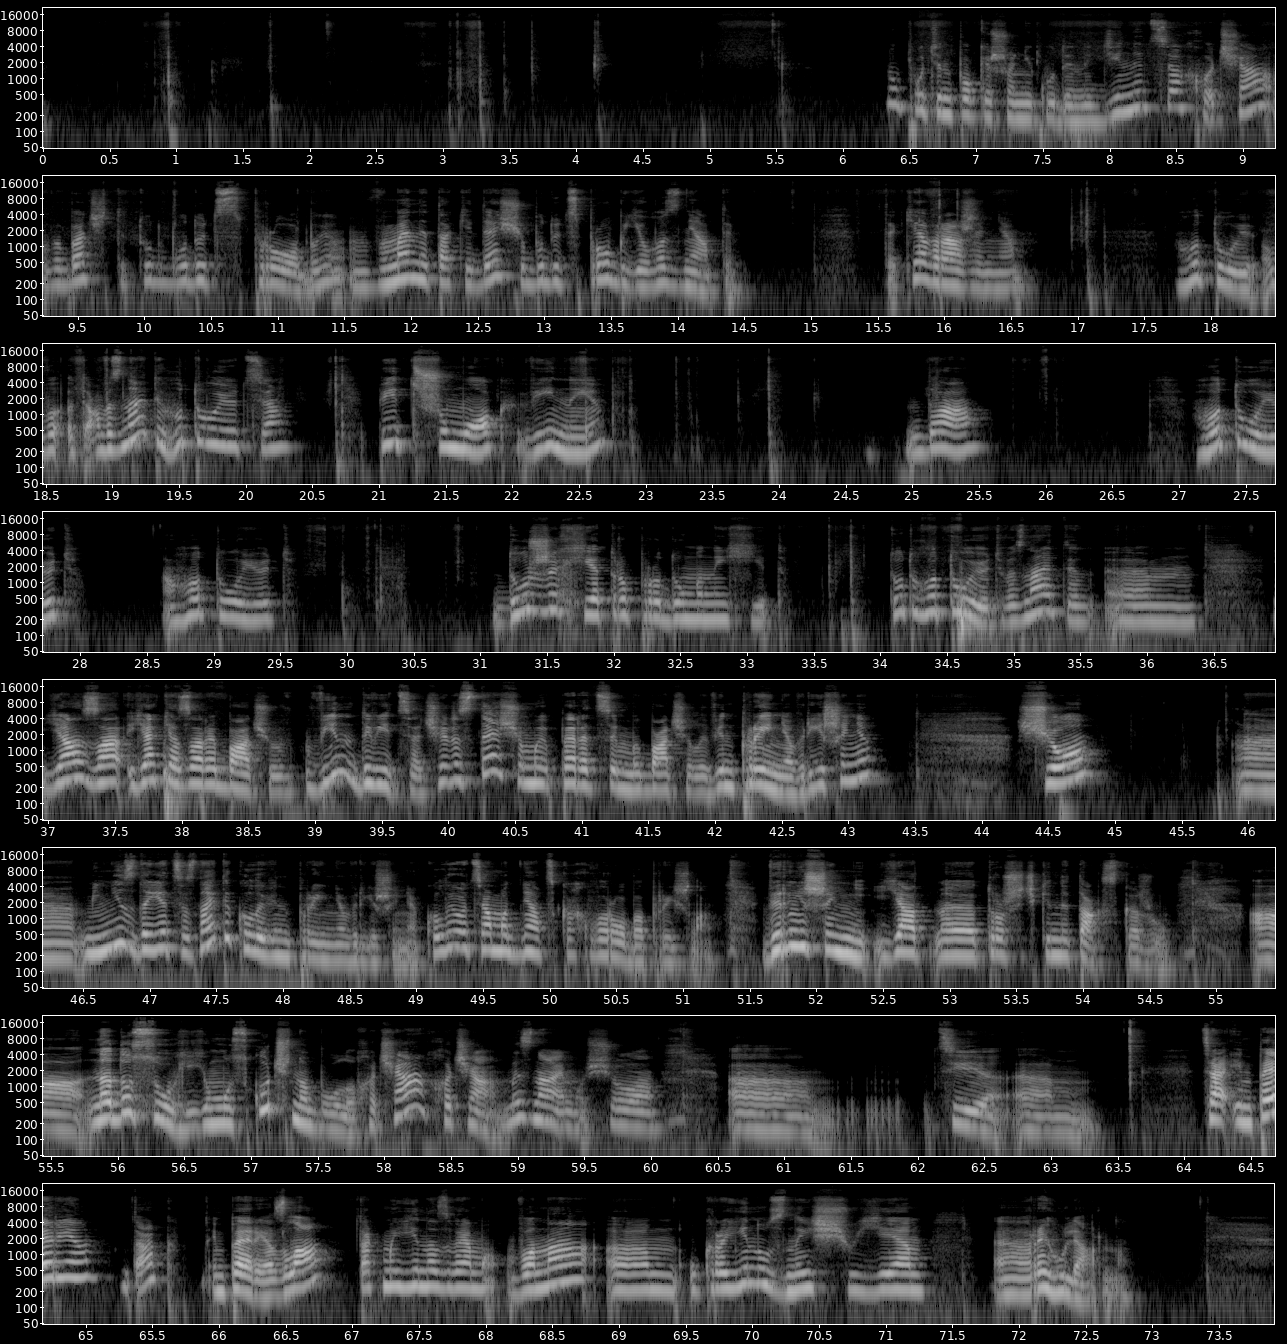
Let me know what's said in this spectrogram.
Ну, Путін поки що нікуди не дінеться. Хоча, ви бачите, тут будуть спроби. В мене так іде, що будуть спроби його зняти. Таке враження. Готую. А ви знаєте, готуються під шумок війни. Да. Готують. Готують. Дуже хитро продуманий хід. Тут готують, ви знаєте, ем, я за, як я зараз бачу, він, дивіться, через те, що ми перед цим ми бачили, він прийняв рішення, що е, мені здається, знаєте, коли він прийняв рішення? Коли оця модняцька хвороба прийшла. Вірніше, ні, я е, трошечки не так скажу. А, на досугі йому скучно було, хоча, хоча ми знаємо, що е, ці. Е, Ця імперія, так, імперія зла, так ми її назвемо, вона ем, Україну знищує е, регулярно.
